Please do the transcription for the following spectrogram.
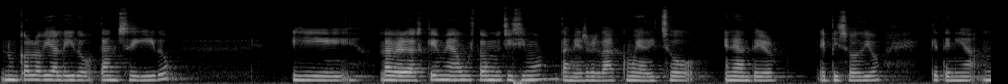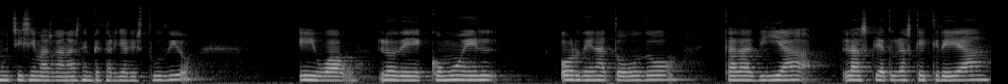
nunca lo había leído tan seguido. Y la verdad es que me ha gustado muchísimo. También es verdad, como ya he dicho en el anterior episodio, que tenía muchísimas ganas de empezar ya el estudio. Y wow, lo de cómo él ordena todo, cada día, las criaturas que crea,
